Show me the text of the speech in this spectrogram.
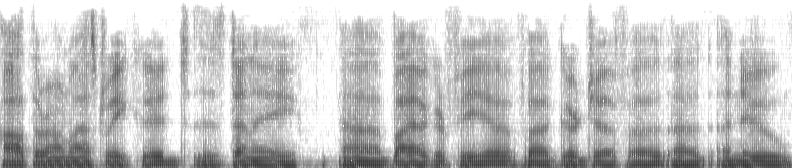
author on last week who had, has done a uh, biography of uh, Gurdjieff, uh, a new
